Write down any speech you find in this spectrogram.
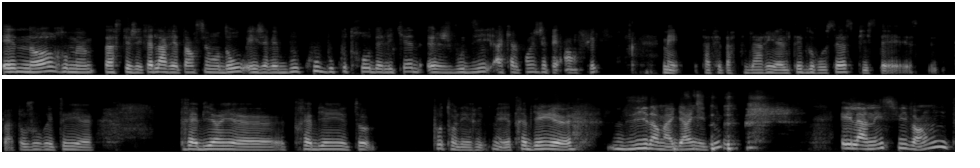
énorme parce que j'ai fait de la rétention d'eau et j'avais beaucoup, beaucoup trop de liquide. je vous dis à quel point j'étais enflée. Mais ça fait partie de la réalité de grossesse, puis ça a toujours été euh, très bien, euh, très bien, pas toléré, mais très bien euh, dit dans ma gang et tout. Et l'année suivante,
